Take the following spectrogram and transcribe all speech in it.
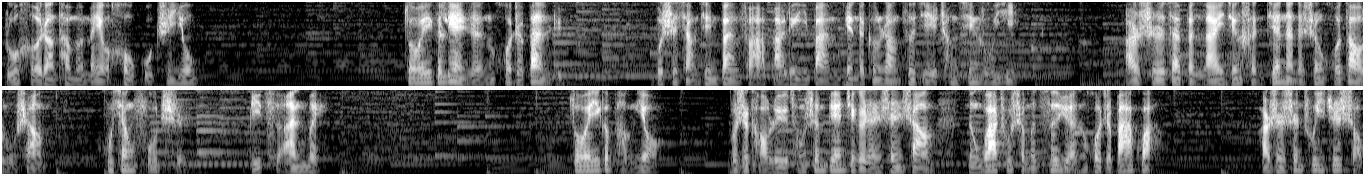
如何让他们没有后顾之忧？作为一个恋人或者伴侣，不是想尽办法把另一半变得更让自己称心如意，而是在本来已经很艰难的生活道路上，互相扶持，彼此安慰。作为一个朋友，不是考虑从身边这个人身上能挖出什么资源或者八卦，而是伸出一只手，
